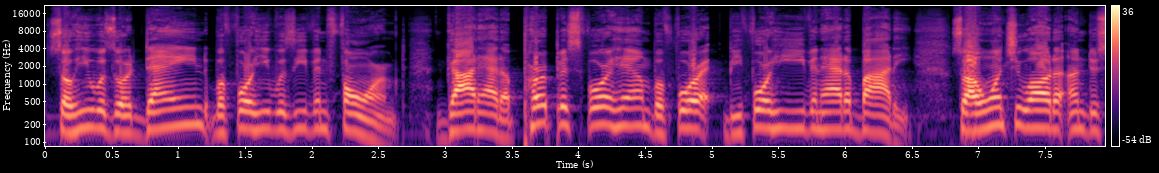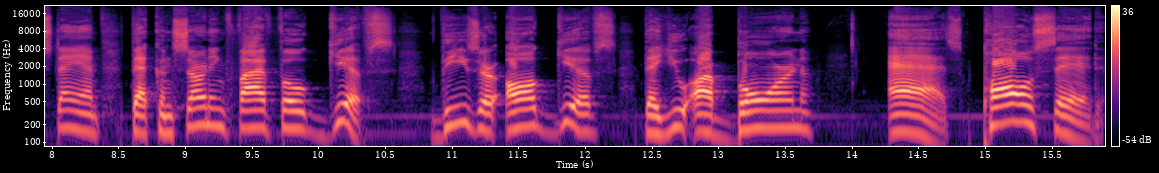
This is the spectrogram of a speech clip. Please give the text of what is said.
So he was ordained before he was even formed. God had a purpose for him before before he even had a body. So I want you all to understand that concerning fivefold gifts, these are all gifts that you are born as. Paul said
